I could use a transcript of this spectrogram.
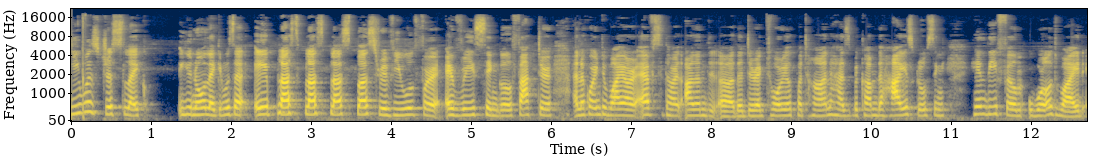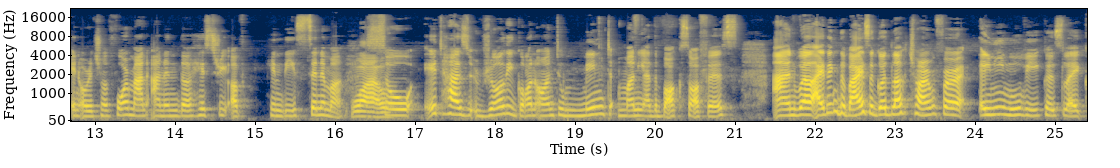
he was just like you know like it was a a plus plus plus plus review for every single factor. And according to yrf siddharth anand uh, the directorial pathaan has become the highest grossing hindi film worldwide in original format and in the history of hindi cinema. Wow. So it has really gone on to mint money at the box office. And well i think dubai is a good luck charm for any movie because like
